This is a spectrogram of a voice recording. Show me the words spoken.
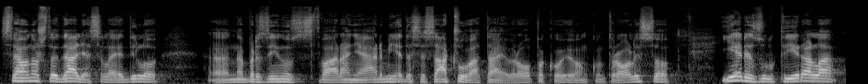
Sve ono što je dalje sledilo na brzinu stvaranja armije, da se sačuva ta Evropa koju on kontrolisao, je rezultirala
